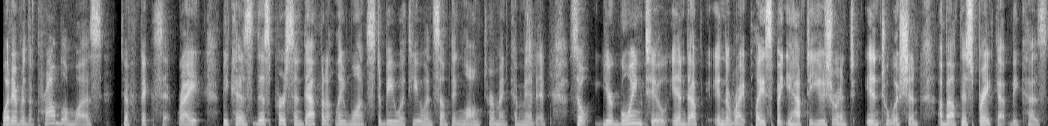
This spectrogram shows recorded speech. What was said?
whatever the problem was to fix it, right? Because this person definitely wants to be with you in something long term and committed. So you're going to end up in the right place, but you have to use your int- intuition about this breakup because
